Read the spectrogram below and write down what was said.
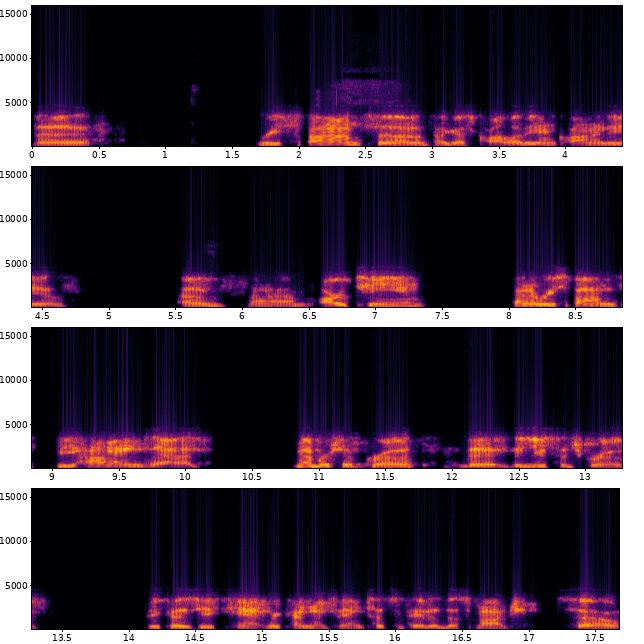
the response of, I guess, quality and quantity of of um, our team kind of responds behind that membership growth, the, the usage growth, because you can't, we couldn't have anticipated this much. So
